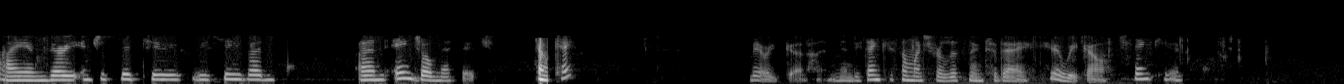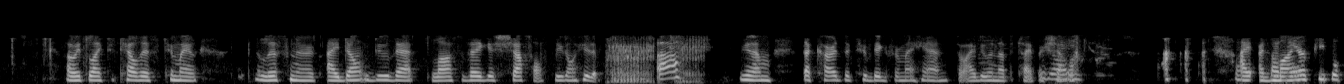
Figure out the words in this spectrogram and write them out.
I am very interested to receive an an angel message. Okay. Very good, Mindy. Thank you so much for listening today. Here we go. Thank you. I always like to tell this to my listeners, I don't do that Las Vegas shuffle. so You don't hear the, ah. You know, the cards are too big for my hand, so I do another type of right. shuffle. I admire funny. people.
